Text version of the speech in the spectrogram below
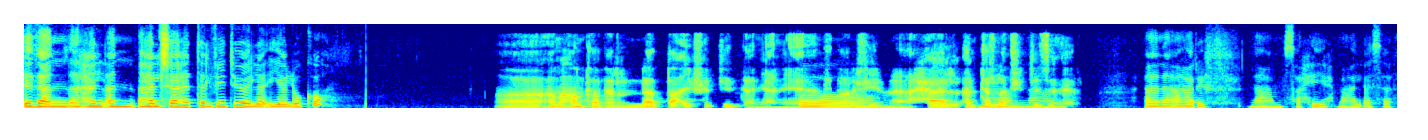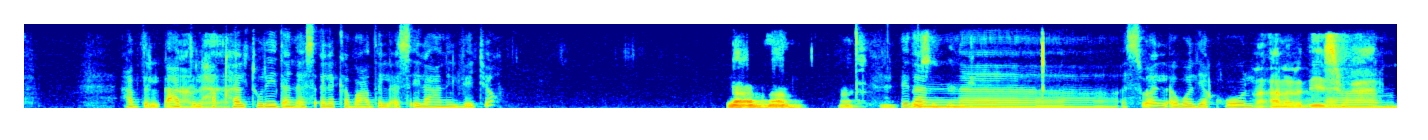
إذا هل أن هل شاهدت الفيديو يا لوكو؟ آه أنا أنتظر النت ضعيفة جدا يعني أنت تعرفين حال الإنترنت نعم في نعم الجزائر. أنا أعرف نعم صحيح مع الأسف. عبد عبد يعني الحق هل تريد أن أسألك بعض الأسئلة عن الفيديو؟ نعم نعم. إذا في مشكلة. آه، السؤال الأول يقول لا أنا لدي سؤال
